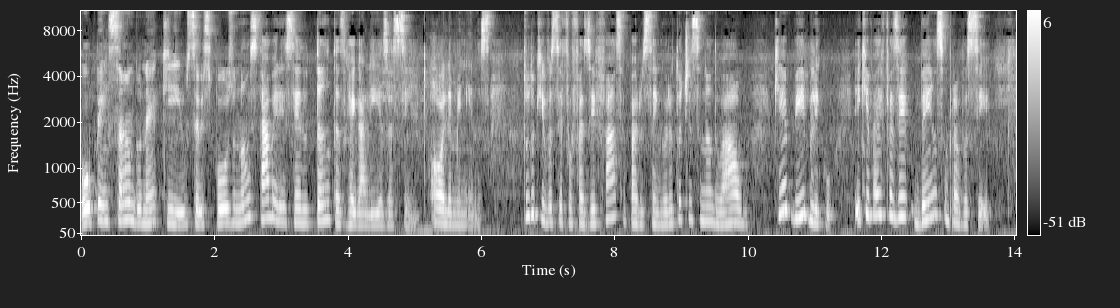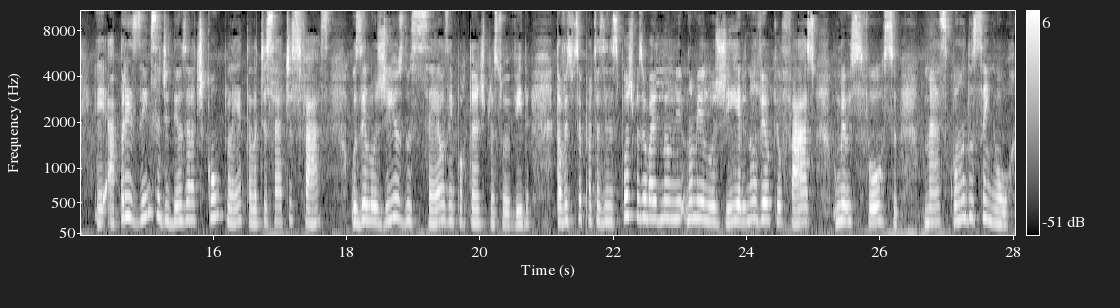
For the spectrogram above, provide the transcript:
ou pensando, né, que o seu esposo não está merecendo tantas regalias assim. Olha, meninas, tudo que você for fazer, faça para o Senhor. Eu estou te ensinando algo que é bíblico e que vai fazer bênção para você. É, a presença de Deus ela te completa, ela te satisfaz. Os elogios dos céus é importante para a sua vida. Talvez você possa estar dizendo assim, poxa, mas meu marido não, não me elogia, ele não vê o que eu faço, o meu esforço. Mas quando o Senhor,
